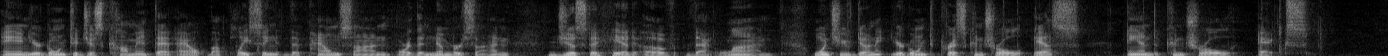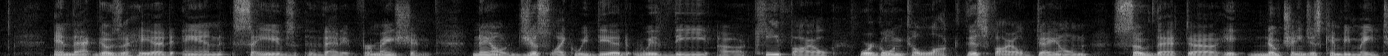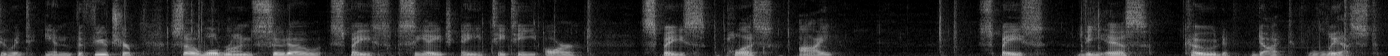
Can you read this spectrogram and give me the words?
and you're going to just comment that out by placing the pound sign or the number sign just ahead of that line. Once you've done it, you're going to press Control S and Control X. And that goes ahead and saves that information. Now, just like we did with the uh, key file, we're going to lock this file down so that uh, it, no changes can be made to it in the future. So we'll run sudo space chattr space plus i space vs code dot list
